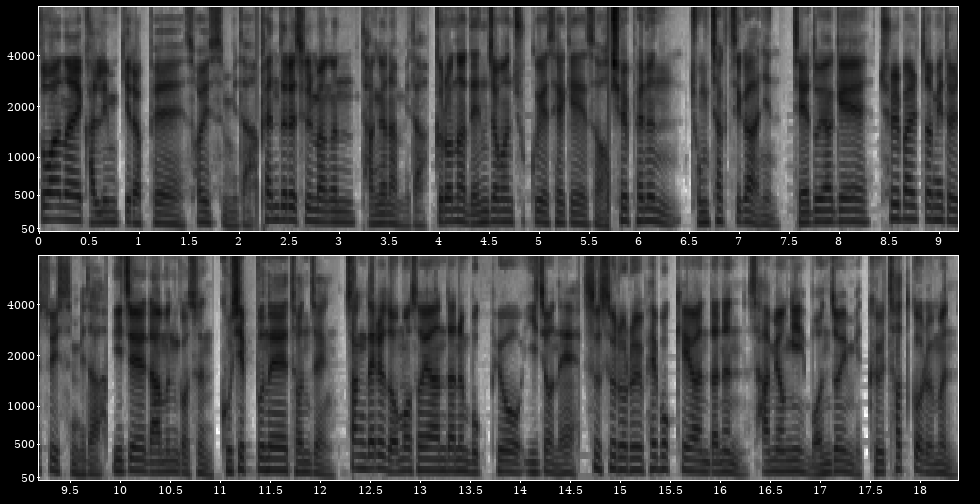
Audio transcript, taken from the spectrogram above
또 하나의 갈림길 앞에 서 있습니다. 팬들의 실망은 당연합니다. 그러나 냉정한 축구의 세계에서 실패는 종착지가 아닌 제도약의 출발점이 될 수 있습니다. 이제 남은 것은 90분의 전쟁, 상대를 넘어서야 한다는 목표 이전에 스스로를 회복해야 한다는 사명이 먼저입니다. 그 첫 걸음은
